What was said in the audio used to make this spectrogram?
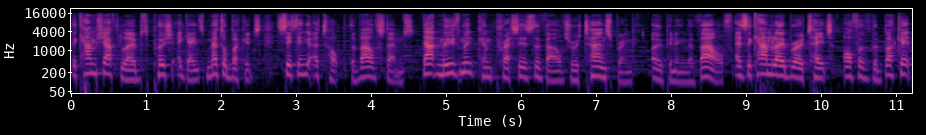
the camshaft lobes push against metal buckets sitting atop the valve stems. That movement compresses the valve's return spring, opening the valve. As the cam lobe rotates off of the bucket,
